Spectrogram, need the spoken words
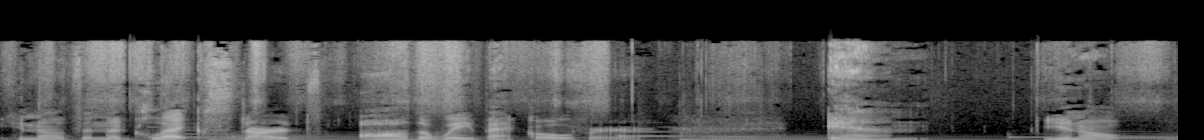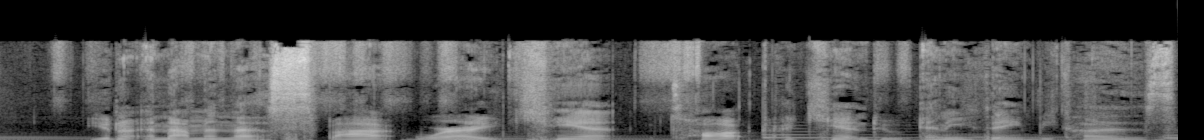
you know, the neglect starts all the way back over. And, you know, you know, and I'm in that spot where I can't talk, I can't do anything because,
